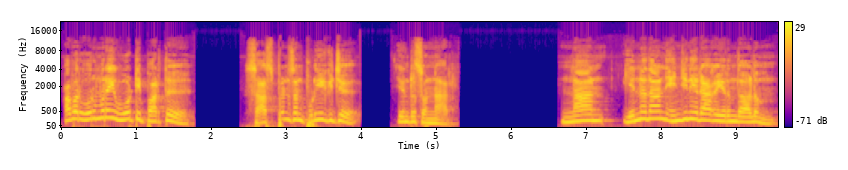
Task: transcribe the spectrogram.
அவர் ஒருமுறை ஓட்டி பார்த்து சஸ்பென்ஷன் புடுங்கிக்குச்சு என்று சொன்னார். நான் என்னதான் என்ஜினியராக இருந்தாலும்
